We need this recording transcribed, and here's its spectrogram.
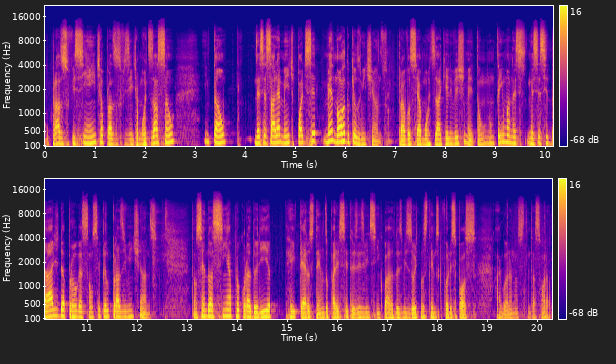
O prazo suficiente é o prazo suficiente de amortização, então, necessariamente pode ser menor do que os 20 anos para você amortizar aquele investimento. Então, não tem uma necessidade da prorrogação ser pelo prazo de 20 anos. Então, sendo assim, a Procuradoria reitera os termos do parecer 325/2018 nos termos que foram expostos agora na sustentação oral.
